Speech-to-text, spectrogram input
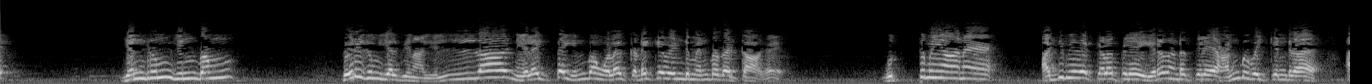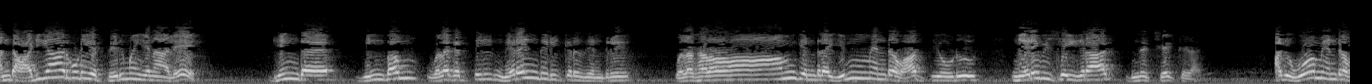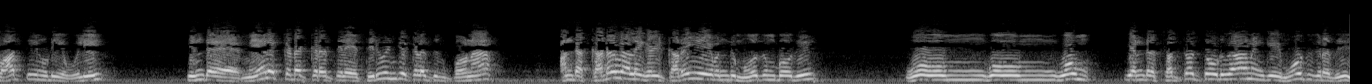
என்றும் இன்பம் பெருகும் இயல்பினால் எல்லா நிலைத்த இன்பம் உலக கிடைக்க வேண்டும் என்பதற்காக உத்துமையான அத்வித கலப்பிலே இரவண்டத்திலே அன்பு வைக்கின்ற அந்த அடியார்களுடைய பெருமையினாலே இந்த இன்பம் உலகத்தில் நிறைந்திருக்கிறது என்று உலகலாம் என்ற இம் என்ற வார்த்தையோடு நிறைவு செய்கிறார் இந்த சேக்கிழார். அது ஓம் என்ற வார்த்தையினுடைய ஒலி. இந்த மேலக்கடற்கரத்திலே திருவஞ்சக்களத்துக்கு போனா அந்த கடல் அலைகள் கரையை வந்து மோதும் போது ஓம் ஓம் ஓம் என்ற சத்தத்தோடுதான் அங்கே மோதுகிறது.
